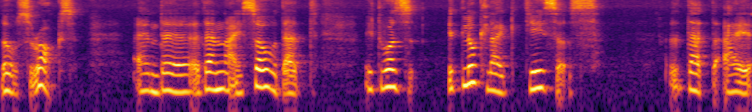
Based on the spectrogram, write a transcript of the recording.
those rocks. And uh, then I saw that it was, it looked like Jesus that I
